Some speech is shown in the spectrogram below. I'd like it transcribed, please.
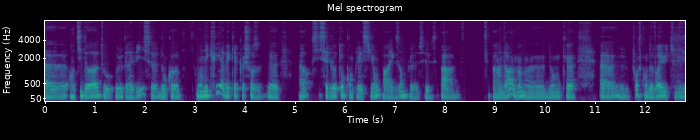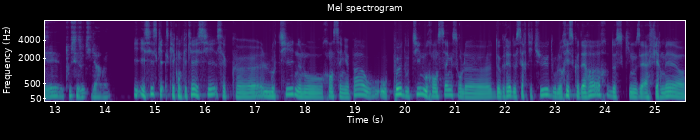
euh, Antidote ou, ou, le Grévis. Donc, on écrit avec quelque chose. alors, si c'est de l'autocomplétion, par exemple, c'est pas c'est pas un drame. Hein, donc, je pense qu'on devrait utiliser tous ces outils-là. Ici, ce qui est compliqué ici, c'est que l'outil ne nous renseigne pas ou peu d'outils nous renseignent sur le degré de certitude ou le risque d'erreur de ce qui nous est affirmé, euh,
